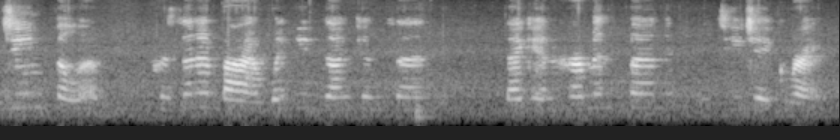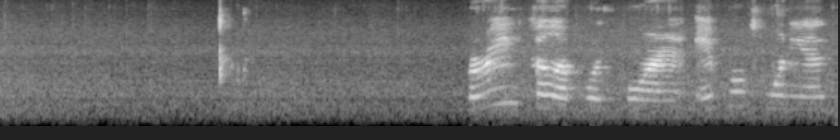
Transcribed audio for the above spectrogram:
Jean Philip, presented by Whitni Duncanson, Meghan Hermansen, and T.J. Gray. Marie Philip was born April 20th,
